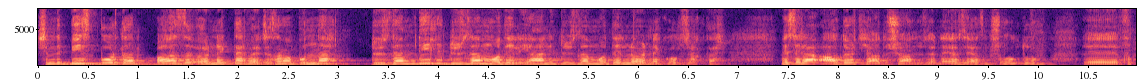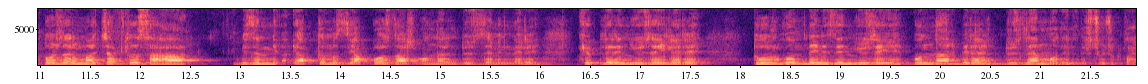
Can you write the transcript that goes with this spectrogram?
Şimdi biz burada bazı örnekler vereceğiz ama bunlar düzlem değil de düzlem modeli yani düzlem modeline örnek olacaklar. Mesela A4 kağıdı şu an üzerine yazı yazmış olduğum. E, futbolcuların maç yaptığı saha, bizim yaptığımız yapbozlar, onların düz zeminleri, küplerin yüzeyleri, durgun denizin yüzeyi bunlar birer düzlem modelidir çocuklar.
